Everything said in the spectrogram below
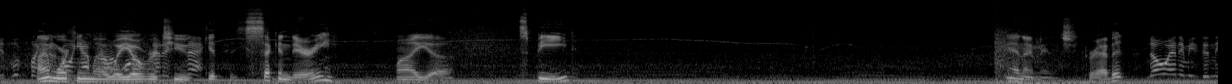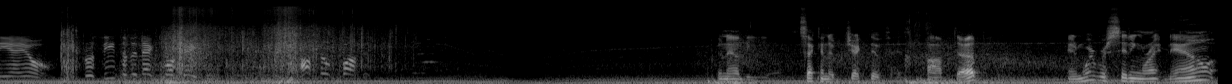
It looks like I'm working my way over to next. get the secondary, my uh, speed. And I managed to grab it. No enemies in the AO. Proceed to the next location. Hostile spotted. So now the second objective has popped up. And where we're sitting right now,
